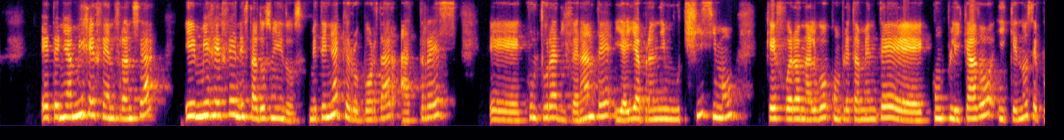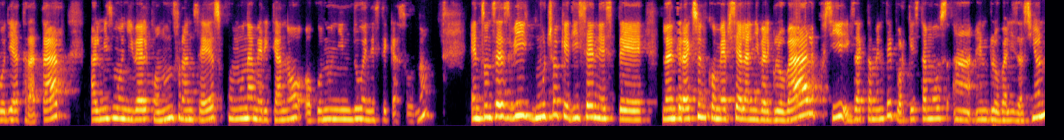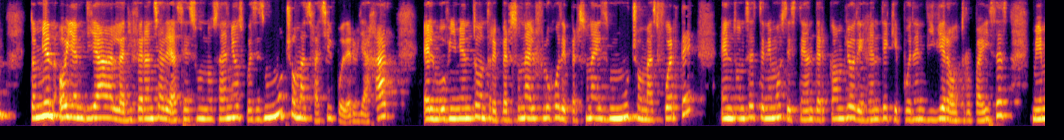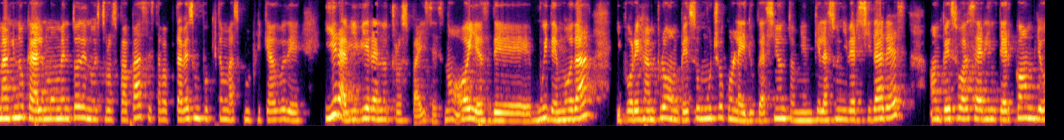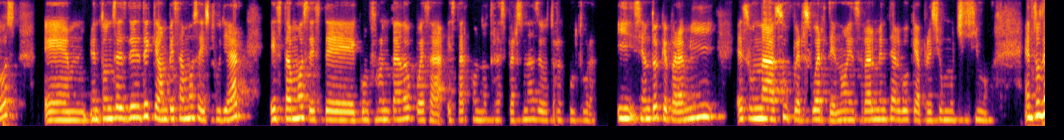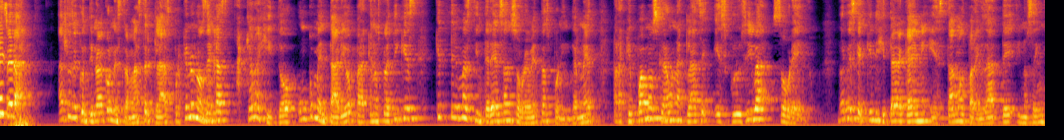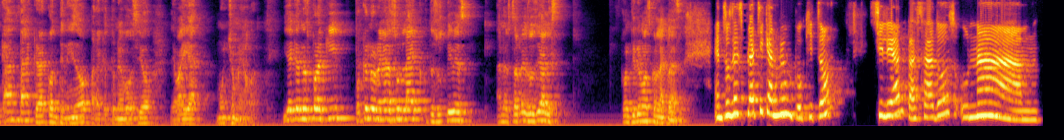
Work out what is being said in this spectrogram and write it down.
y tenía mi jefe en Francia y mi jefe en Estados Unidos. Me tenía que reportar a tres eh, culturas diferentes y ahí aprendí muchísimo que fueron algo completamente eh, complicado y que no se podía tratar al mismo nivel con un francés, con un americano o con un hindú en este caso, ¿no? Entonces vi mucho que dicen este, la interacción comercial a nivel global, sí, exactamente, porque estamos ah, en globalización. También hoy en día la diferencia de hace unos años, pues es mucho más fácil poder viajar. El movimiento entre personas, el flujo de personas es mucho más fuerte. Entonces tenemos este intercambio de gente que pueden vivir a otros países. Me imagino que al momento de nuestros papás estaba tal vez un poquito más complicado de ir a vivir en otros países, ¿no? Hoy es de, muy de moda y, por ejemplo, empezó mucho con la educación también, que las universidades empezó a hacer intercambios. Em, entonces, desde que empezamos a estudiar, estamos este, confrontando pues a estar con otras personas de otra cultura. Y siento que para mí es una súper suerte, ¿no? Es realmente algo que aprecio muchísimo. Entonces... Espera. Antes de continuar con nuestra masterclass, ¿por qué no nos dejas aquí abajito un comentario para que nos platiques qué temas te interesan sobre ventas por internet para que podamos crear una clase exclusiva sobre ello? No olvides que aquí en Digital Academy estamos para ayudarte y nos encanta crear contenido para que tu negocio le vaya mucho mejor. Y ya que andas por aquí, ¿por qué no regalas un like o te suscribes a nuestras redes sociales? Continuemos con la clase. Entonces, platícanme un poquito si le han pasado una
